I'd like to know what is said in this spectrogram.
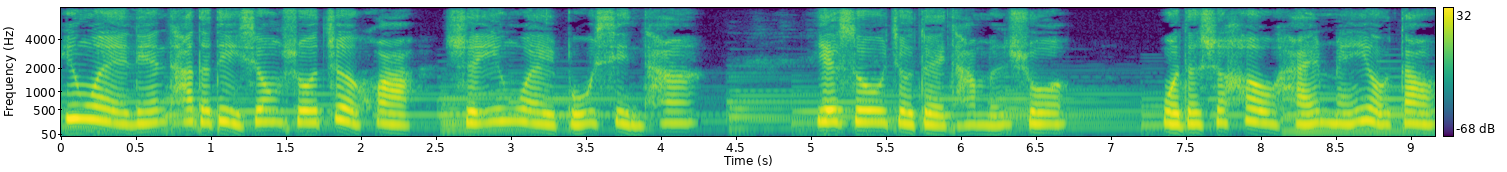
因为连他的弟兄说这话，是因为不信他。耶稣就对他们说：“我的时候还没有到，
